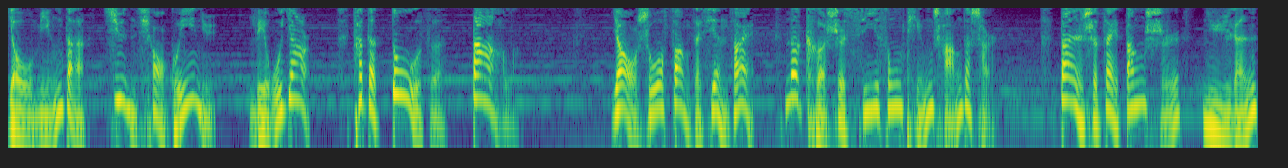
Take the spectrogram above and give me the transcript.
有名的俊俏闺女刘燕儿，她的肚子大了。要说放在现在，那可是稀松平常的事儿，但是在当时，女人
